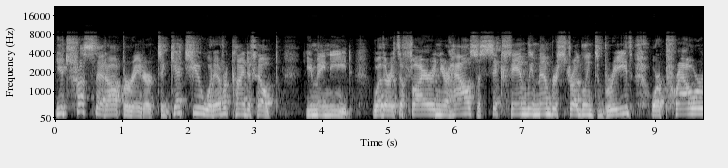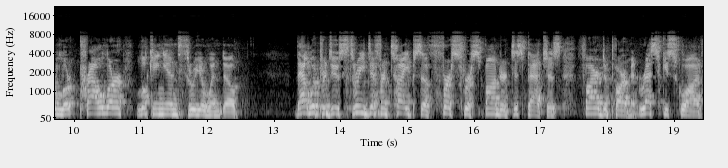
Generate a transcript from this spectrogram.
you trust that operator to get you whatever kind of help you may need, whether it's a fire in your house, a sick family member struggling to breathe, or a prowler, prowler looking in through your window. That would produce three different types of first responder dispatches fire department, rescue squad,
